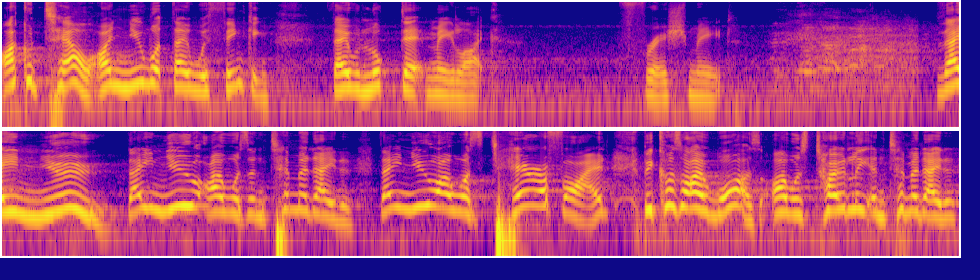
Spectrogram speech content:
I could tell, I knew what they were thinking. They looked at me like fresh meat. They knew. They knew I was intimidated. They knew I was terrified because I was. I was totally intimidated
